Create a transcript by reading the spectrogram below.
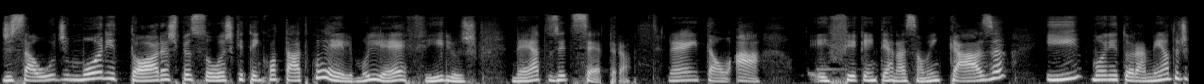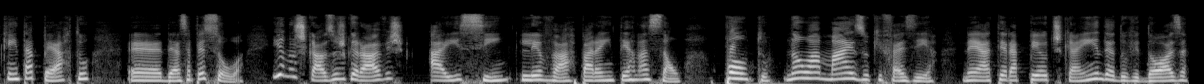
de saúde monitora as pessoas que têm contato com ele, mulher, filhos, netos, etc. Né? Então, a fica a internação em casa e monitoramento de quem está perto é, dessa pessoa. E nos casos graves, aí sim levar para a internação. Ponto. Não há mais o que fazer. Né? A terapêutica ainda é duvidosa,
